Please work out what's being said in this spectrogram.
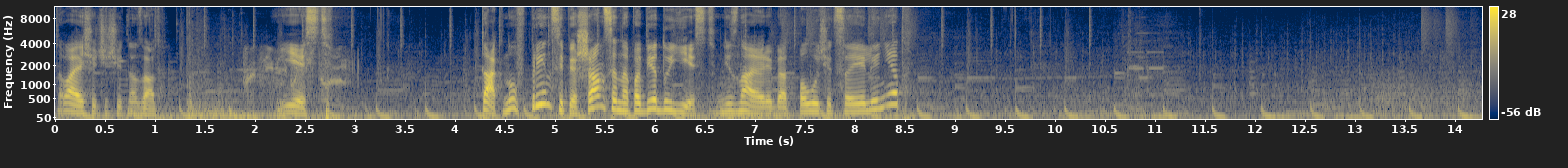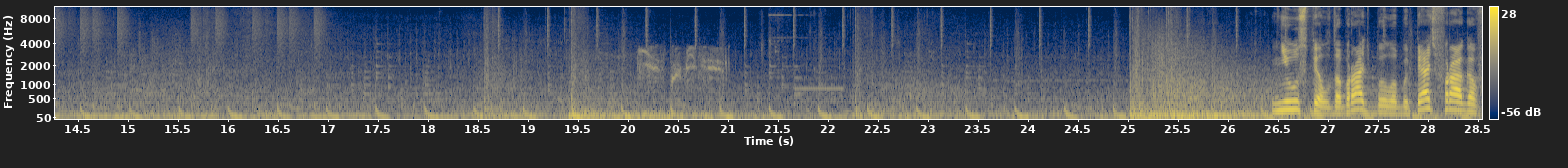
Давай еще чуть-чуть назад. Есть. Так, ну, в принципе, шансы на победу есть. Не знаю, ребят, получится или нет. Не успел добрать, было бы 5 фрагов.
